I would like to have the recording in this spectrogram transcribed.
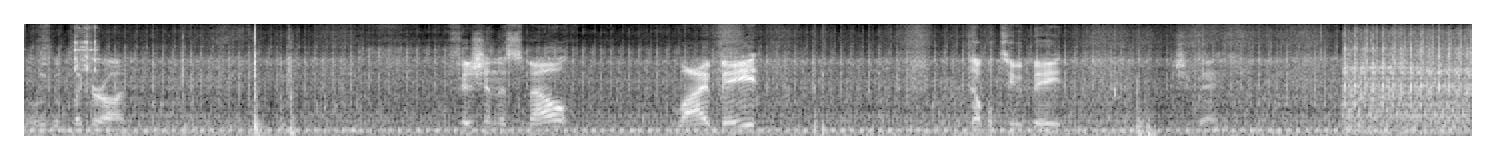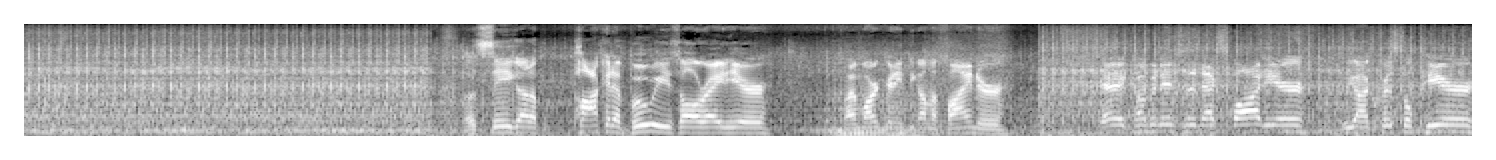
We'll leave the clicker on. Fishing the smelt, live bait, double tube bait, Mission Bay. Let's see, got a pocket of buoys all right here. If I mark anything on the finder. Okay, coming into the next spot here. We got Crystal Pier,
